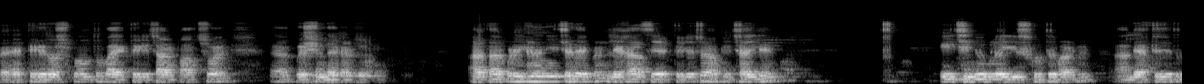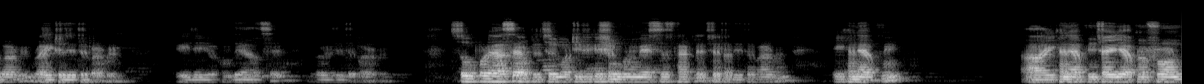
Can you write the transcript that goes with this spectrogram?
এক থেকে দশ পর্যন্ত বা এক থেকে চার, পাঁচ, ছয় কোয়েশ্চেন দেখার জন্য। আর তারপরে এখানে নিচে দেখবেন, লেখা আছে এক থেকে ছয়। আপনি চাইলে এই চিহ্নগুলো ইউজ করতে পারবেন। আর লেফটে যেতে পারবেন রাইটে যেতে পারবেন। এই যে এরকম দেওয়া আছে যেতে পারবেন। সো উপরে আছে আপনি হচ্ছে নোটিফিকেশন কোনো মেসেজ থাকলে, সেটা দিতে পারবেন। এখানে আপনি এখানে আপনি চাইলে আপনার ফ্রন্ট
